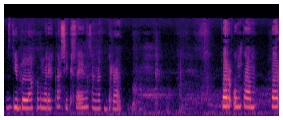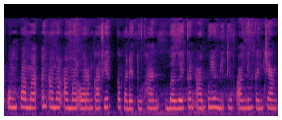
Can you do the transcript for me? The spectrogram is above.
di belakang mereka siksa yang sangat berat. Perumpam, perumpamaan amal-amal orang kafir kepada Tuhan bagaikan abu yang ditiup angin kencang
